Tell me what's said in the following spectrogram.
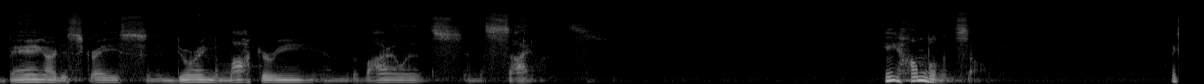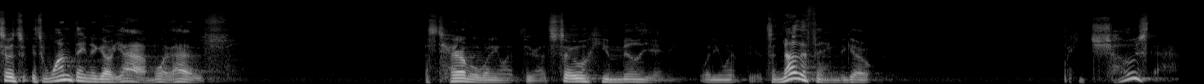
bearing our disgrace and enduring the mockery and the violence and the silence. He humbled himself. Like, so it's, it's one thing to go, yeah, boy, that is, that's terrible what he went through. That's so humiliating what he went through. It's another thing to go, but he chose that.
